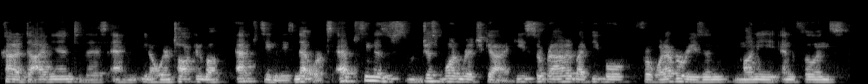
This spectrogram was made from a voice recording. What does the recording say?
kind of diving into this. And, you know, we're talking about Epstein and these networks. Epstein is just one rich guy. He's surrounded by people for whatever reason, money, influence,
